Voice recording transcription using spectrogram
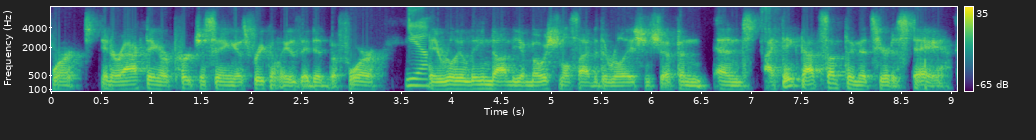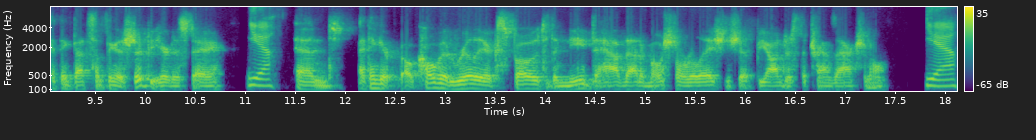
weren't interacting or purchasing as frequently as they did before, yeah. they really leaned on the emotional side of the relationship. And and I think that's something that's here to stay. I think that's something that should be here to stay. Yeah. And I think it, oh, COVID really exposed the need to have that emotional relationship beyond just the transactional. Yeah.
